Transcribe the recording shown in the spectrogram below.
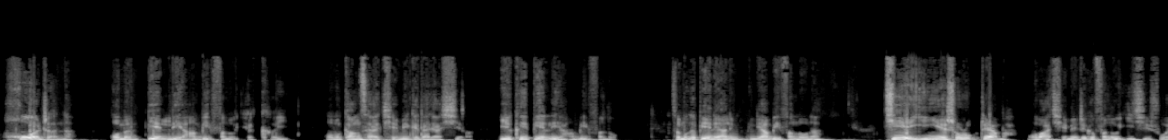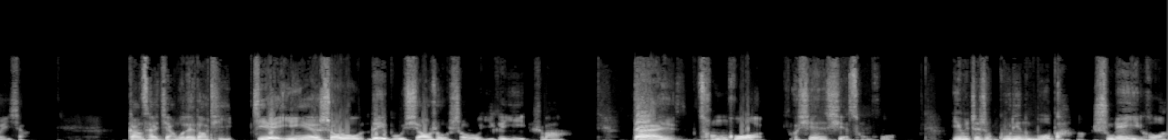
或者呢，我们编两笔分录也可以。我们刚才前面给大家写了，也可以编两笔分录。怎么个编两两笔分录呢？借营业收入，这样吧，我把前面这个分录一起说一下。刚才讲过那道题，借营业收入内部销售收入一个亿，是吧？贷存货，我先写存货，因为这是固定的模板啊。熟练以后啊，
